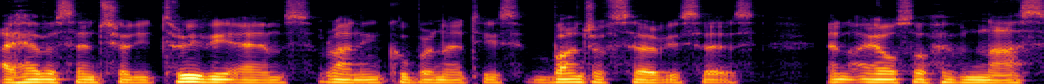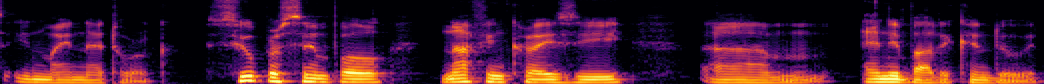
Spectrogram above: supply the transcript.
I have essentially three VMs running Kubernetes, bunch of services, and I also have NAS in my network. Super simple, nothing crazy. Um, anybody can do it.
